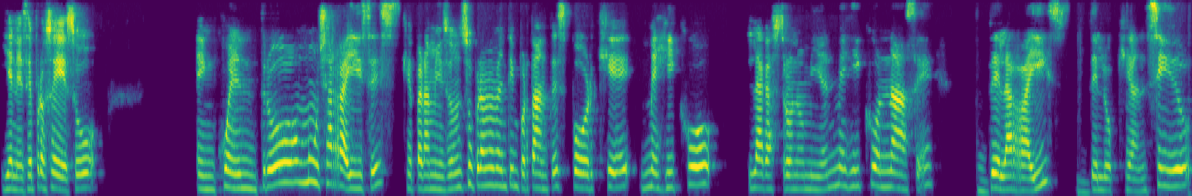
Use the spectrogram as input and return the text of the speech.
Y en ese proceso encuentro muchas raíces que para mí son supremamente importantes porque México, la gastronomía en México nace de la raíz de lo que han sido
